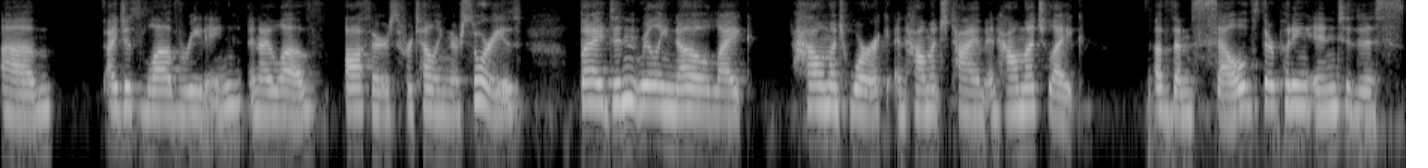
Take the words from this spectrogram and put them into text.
Um, I just love reading and I love authors for telling their stories. But I didn't really know, like, how much work and how much time and how much like of themselves they're putting into this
